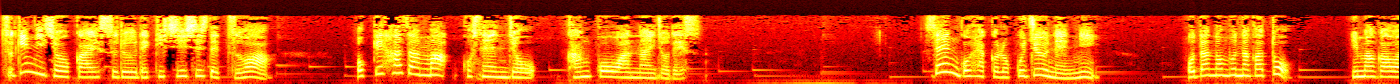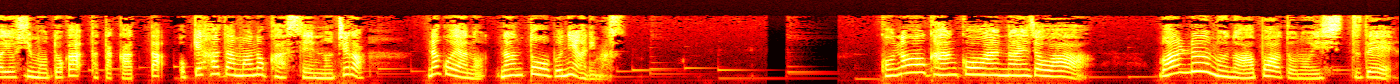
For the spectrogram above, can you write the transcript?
次に紹介する歴史施設は、桶狭間古戦場観光案内所です。1560年に織田信長と今川義元が戦った桶狭間の合戦の地が名古屋の南東部にあります。この観光案内所は、ワンルームのアパートの一室で、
